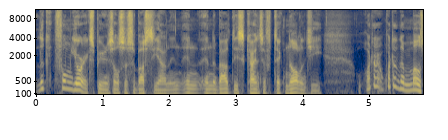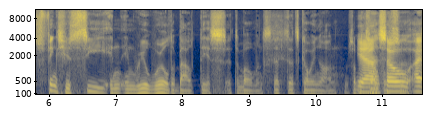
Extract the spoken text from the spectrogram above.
looking from your experience, also Sebastiaan, in, in, in about these kinds of technology, what are what are the most things you see in, in real world about this at the moment that that's going on? Some yeah, examples, so uh,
